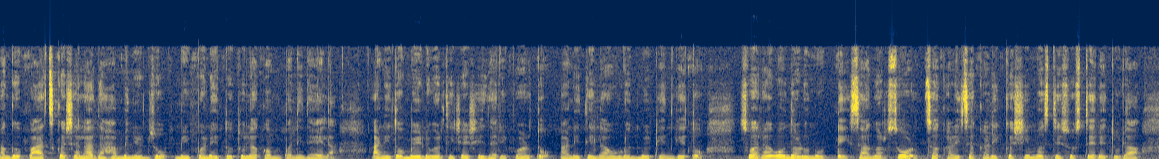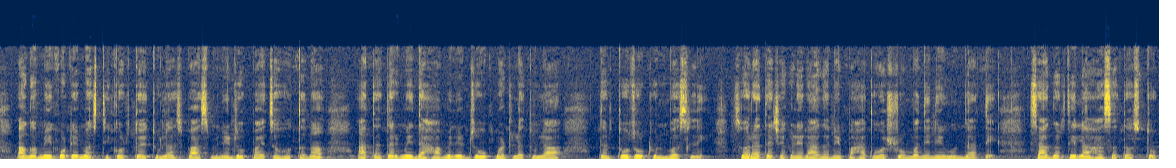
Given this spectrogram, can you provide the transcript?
अगं पाच कशाला दहा मिनिट झोप मी पण येतो तुला कंपनी द्यायला. आणि तो बेडवर तिच्या शेजारी पडतो आणि तिला ओढून भेटीन घेतो. स्वरा गोंधळून उठते. सागर सोड सकाळी सकाळी कशी मस्ती सुचते रे तुला? अगं मी कुठे मस्ती करतोय? तुलाच पाच मिनिट झोपायचं होतं ना? आता तर मी दहा मिनिट झोप म्हटलं तुला. तर तूच उठून बसली. स्वरा त्याच्याकडे रागाने पाहत वॉशरूममध्ये निघून जाते. सागर तिला हसत असतो.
